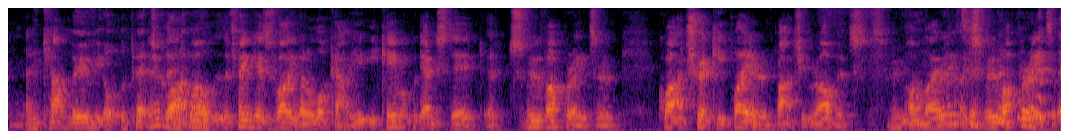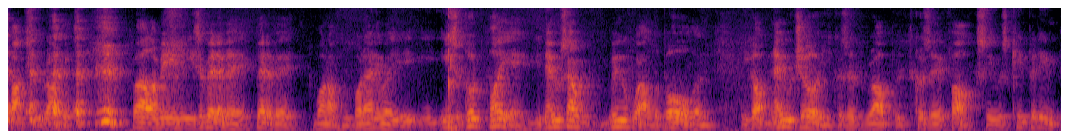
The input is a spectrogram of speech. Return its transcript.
mm. and he can move it up the pitch Yeah, quite well, well. the thing is, as well, you've got to look at. He, he came up against a, a smooth operator, quite a tricky player in Patrick Roberts. Smooth on loan, a operator. smooth operator, Patrick Roberts. Well, I mean, he's a bit of a bit of a one of them, but anyway, he, he's a good player. He knows how to move well the ball, and he got no joy because of Rob, because of Fox. He was keeping him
